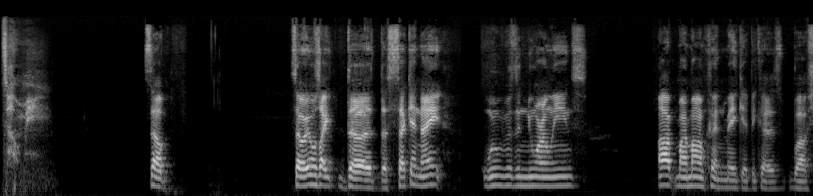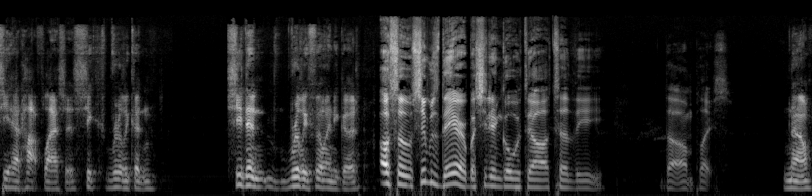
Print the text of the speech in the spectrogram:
Tell me. So so it was like the the second night when we was in New Orleans. Uh, my mom couldn't make it because well, she had hot flashes. She really couldn't. She didn't really feel any good. Oh, so she was there, but she didn't go with y'all to the the um place. No,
